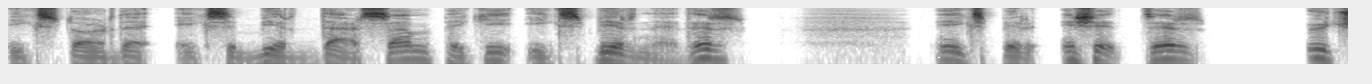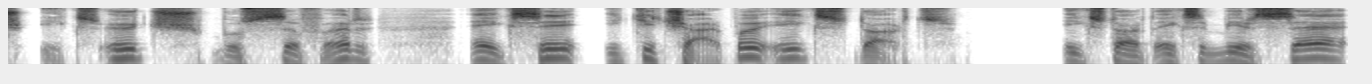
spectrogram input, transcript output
x4'e eksi 1 dersem, peki x1 nedir? x1 eşittir 3x3, bu 0, eksi 2 çarpı x4. X4 eksi 1 ise,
